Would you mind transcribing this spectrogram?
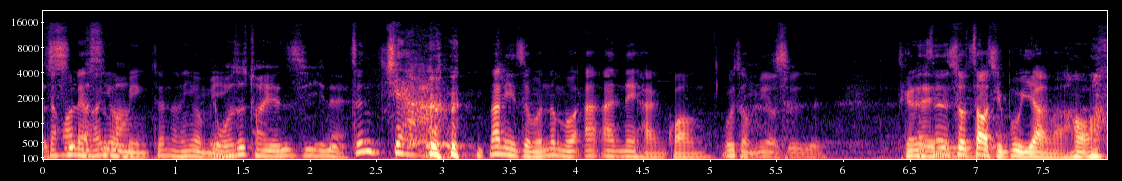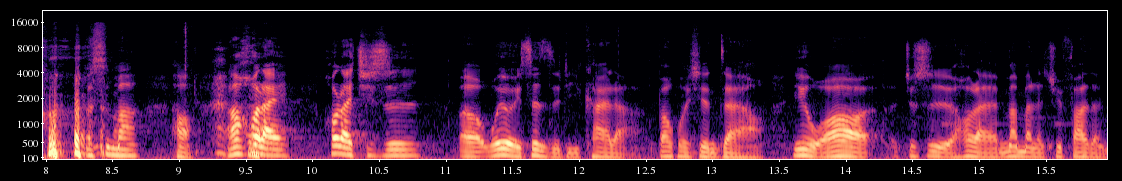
在花莲很有名，真的很有名。我是团员之一呢。真假？那你怎么那么暗暗内含光？为什么没有？就是。可能是说造型不一样了哈，是吗？好，然后后来后来其实呃，我有一阵子离开了，包括现在哈，因为我要就是后来慢慢的去发展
